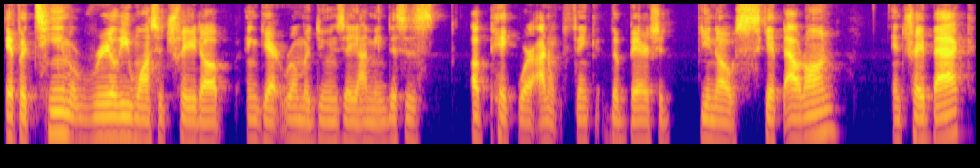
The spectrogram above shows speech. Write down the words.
if a team really wants to trade up and get Rome Odunze, I mean, this is a pick where I don't think the Bears should, you know, skip out on and trade back.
